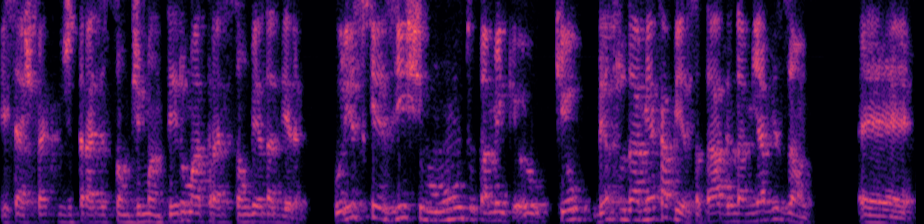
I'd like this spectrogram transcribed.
esse aspecto de tradição, de manter uma tradição verdadeira. Por isso que existe muito também que eu, que eu dentro da minha cabeça, tá? dentro da minha visão, é,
